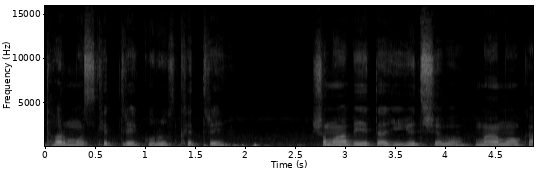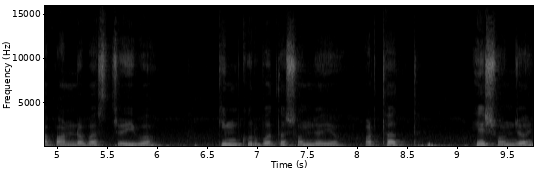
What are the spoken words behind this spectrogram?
ধর্মক্ষেত্রে, কুরুক্ষেত্রে সমাবেতা যুযুৎসব মা মৌকা পাণ্ডবাশ্চৈব কিম কুর্বত সঞ্জয়। অর্থাৎ, হে সঞ্জয়,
